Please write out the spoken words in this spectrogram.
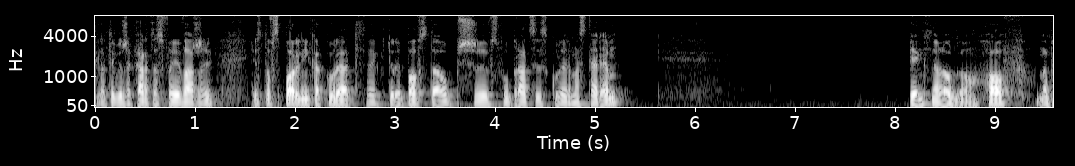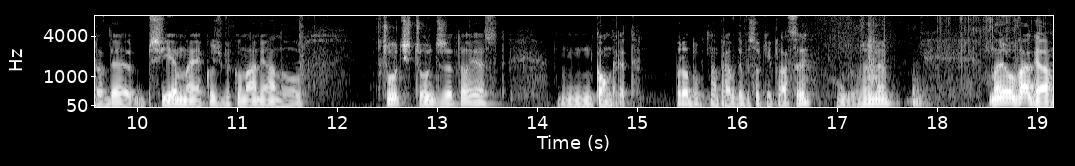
dlatego że karta swoje waży. Jest to wspornik akurat, który powstał przy współpracy z Cooler Masterem. Piękne logo Hof, naprawdę przyjemna jakość wykonania. No, czuć, czuć, że to jest mm, konkret. Produkt naprawdę wysokiej klasy. Odłożymy. No i uwaga,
